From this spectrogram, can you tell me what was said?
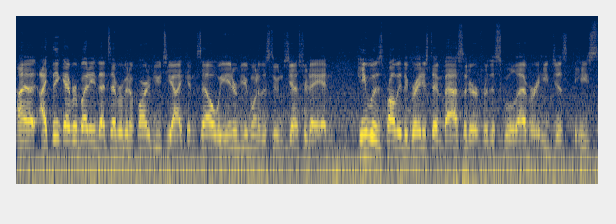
I, I think everybody that's ever been a part of UTI can tell. We interviewed one of the students yesterday, and he was probably the greatest ambassador for the school ever. He just he's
